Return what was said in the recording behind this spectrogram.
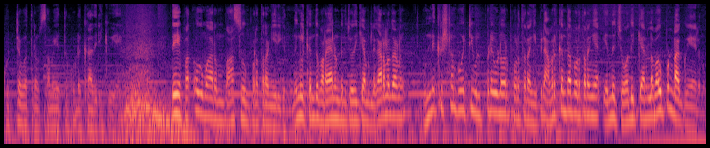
കുറ്റപത്രം സമയത്ത് കൊടുക്കാതിരിക്കുകയായിരുന്നു. ദേ പത്മകുമാറും വാസുവും പുറത്തിറങ്ങിയിരിക്കുന്നു. നിങ്ങൾക്ക് എന്ത് പറയാനുണ്ടെന്ന് ചോദിക്കാൻ പറ്റില്ല. കാരണം എന്താണ്? ഉണ്ണികൃഷ്ണൻ പോറ്റി ഉൾപ്പെടെയുള്ളവർ പുറത്തിറങ്ങി. പിന്നെ അവർക്ക് എന്താ പുറത്തിറങ്ങിയാൽ എന്ന് ചോദിക്കാനുള്ള വകുപ്പുണ്ടാക്കുകയായിരുന്നു.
